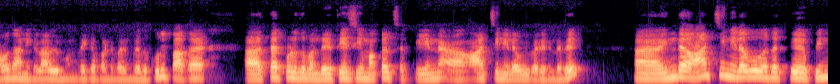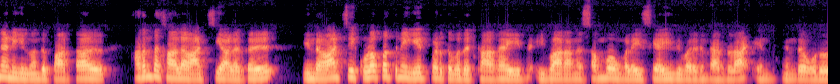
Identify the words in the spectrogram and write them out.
அவதானிகளால் முன்வைக்கப்பட்டு வருகிறது குறிப்பாக தற்பொழுது வந்து தேசிய மக்கள் சக்தியின் ஆட்சி நிலவி வருகின்றது. இந்த ஆட்சி நிலவுவதற்கு பின்னணியில் வந்து பார்த்தால் கடந்த கால ஆட்சியாளர்கள் இந்த ஆட்சி குழப்பத்தினை ஏற்படுத்துவதற்காக இவ்வாறான சம்பவங்களை செய்து வருகின்றார்களா என்கின்ற ஒரு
